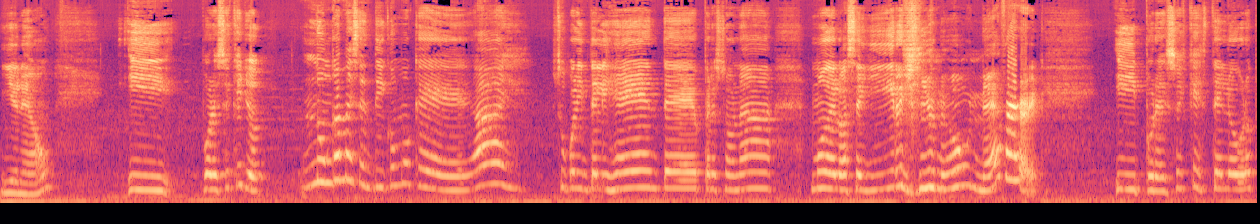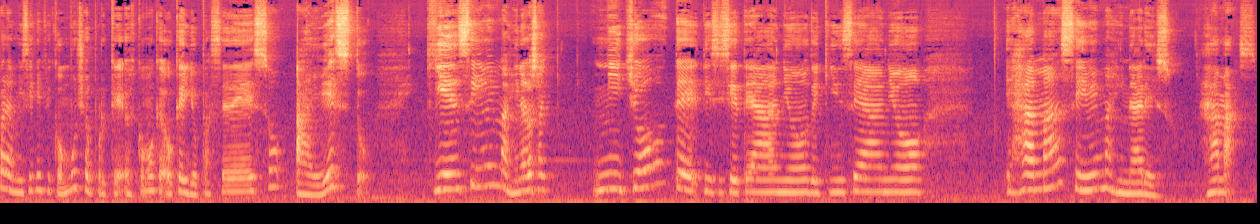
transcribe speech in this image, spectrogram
you know? Y por eso es que yo nunca me sentí como que, ay, súper inteligente, persona, modelo a seguir, you know, never. Y por eso es que este logro para mí significó mucho, porque es como que, ok, yo pasé de eso a esto. ¿Quién se iba a imaginar? O sea, ni yo de 17 años, de 15 años, jamás se iba a imaginar eso. Jamás.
